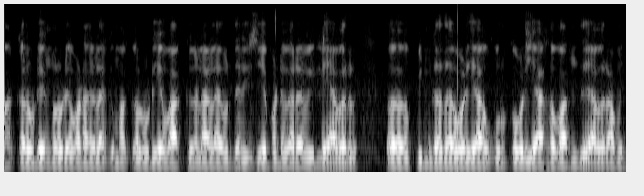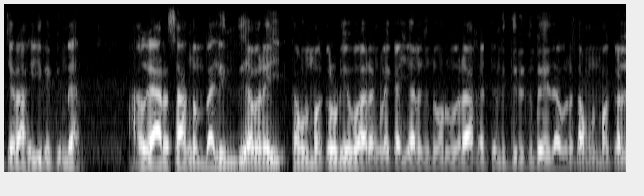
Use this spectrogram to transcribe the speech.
மக்களுடைய எங்களுடைய வடகிழக்கு மக்களுடைய வாக்குகளால் அவர் தெரிவு செய்யப்பட்டு வரவில்லை. அவர் பின்கத வழியாக குறுக்க வழியாக வந்து அவர் அமைச்சராக இருக்கின்றார். ஆகவே அரசாங்கம் வலிந்து அவரை தமிழ் மக்களுடைய விவகாரங்களை கையாளுகின்ற ஒருவராக திணித்திருக்கின்றதை தவிர தமிழ் மக்கள்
